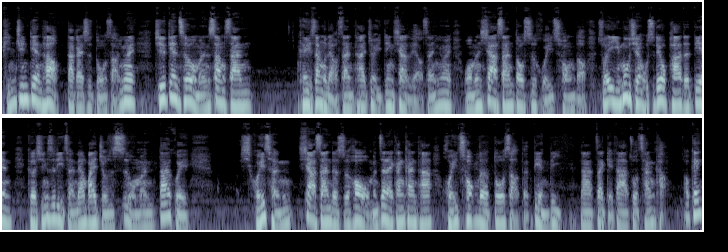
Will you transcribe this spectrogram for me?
平均电耗大概是多少？因为其实电车我们上山可以上得了山，它就一定下得了山，因为我们下山都是回充的。所以目前五十六趴的电可行驶里程两百九十四，我们待会回程下山的时候，我们再来看看它回充了多少的电力。那再给大家做参考。OK。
